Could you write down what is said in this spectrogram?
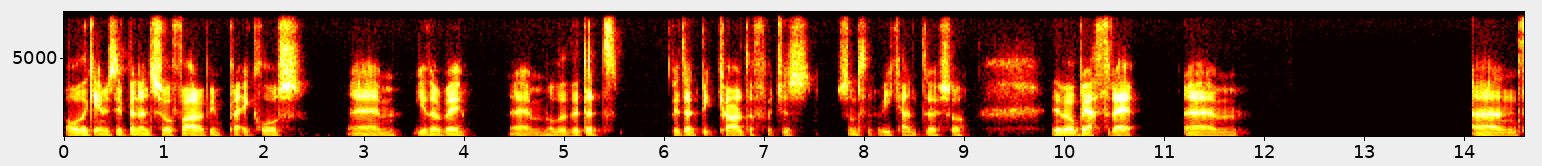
all the games they've been in so far have been pretty close. Um, either way, um, although they did they did beat Cardiff, which is something we can't do. So they will be a threat. Um, and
